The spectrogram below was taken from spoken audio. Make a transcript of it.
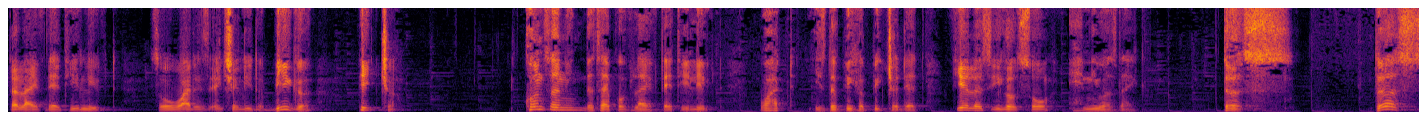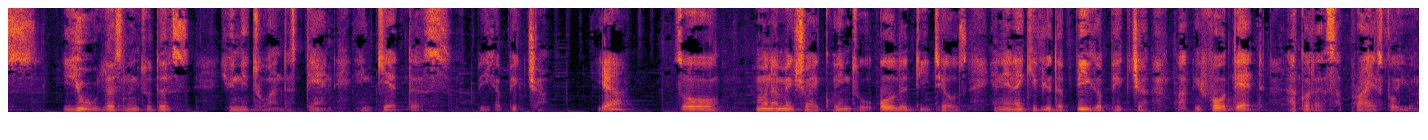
the life that he lived. So what is actually the bigger picture? Concerning the type of life that he lived. What is the bigger picture that Fearless Eagle saw? And he was like, This, this, you listening to this, you need to understand and get this bigger picture. Yeah? So I'm gonna make sure I go into all the details and then I give you the bigger picture. But before that, I got a surprise for you.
